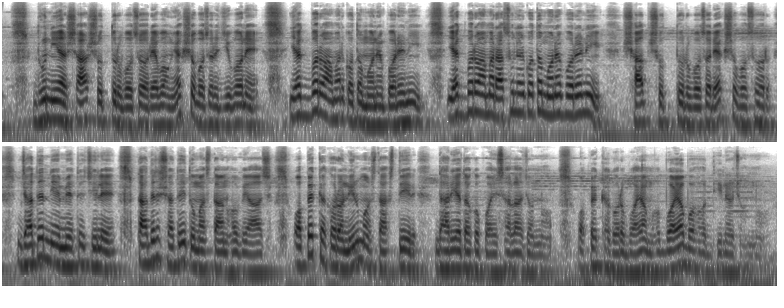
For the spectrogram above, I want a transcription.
দুনিয়ার ষাট সত্তর বছর এবং একশো বছরের জীবনে একবারও আমার কথা মনে পড়েনি। একবারও আমার আসলের কথা মনে পড়েনি। সাত সত্তর বছর, একশো বছর যাদের নিয়ে মেতেছিলে তাদের সাথেই তোমার স্থান হবে আজ। অপেক্ষা করো নির্মল শাস্তির, দাঁড়িয়ে থাকো পয়সালার জন্য। অপেক্ষা করো ভয়াবহ দিনের জন্য।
